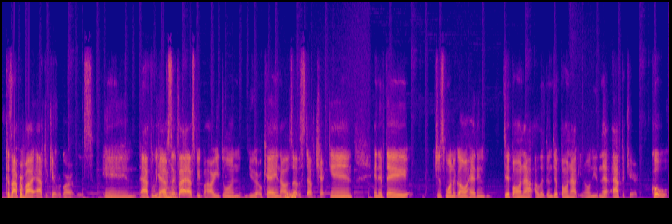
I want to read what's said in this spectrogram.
because I provide aftercare regardless. And after we have Mhm. sex, I ask people, "How are you doing? You okay?" And all this Mhm. other stuff. Check in, and if they just want to go ahead and dip on out, I let them dip on out. You don't need that aftercare. Cool,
